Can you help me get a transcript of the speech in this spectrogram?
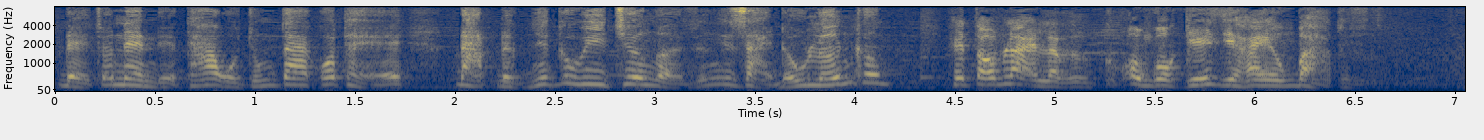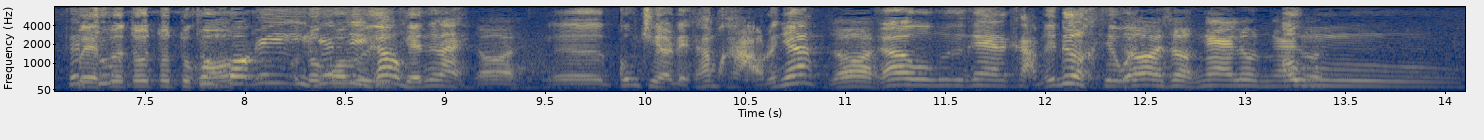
để cho nền thể thao của chúng ta có thể đạt được những cái huy chương ở những cái giải đấu lớn không? Thế tóm lại là ông có kế gì hay ông bảo tôi thế chú, tôi tôi tôi có, có cái ý tôi kiến có gì cái không? ý kiến thế này. Rồi. Ờ, cũng chỉ là để tham khảo đấy nhá. Rồi. Ờ, nghe cảm thấy được thì ông, rồi rồi nghe luôn nghe luôn. ông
